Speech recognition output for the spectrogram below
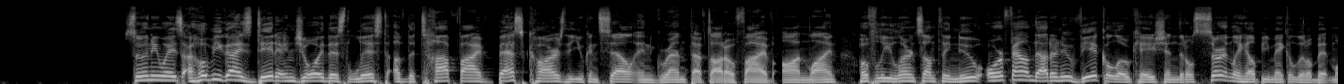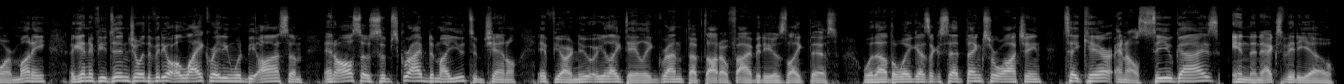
So, anyways, I hope you guys did enjoy this list of the top five best cars that you can sell in Grand Theft Auto 5 online. Hopefully, you learned something new or found out a new vehicle location that'll certainly help you make a little bit more money. Again, if you did enjoy the video, a like rating would be awesome. And also, subscribe to my YouTube channel if you are new or you like daily Grand Theft Auto 5 videos like this. Without the way, guys, like I said, thanks for watching. Take care, and I'll see you guys in the next video.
